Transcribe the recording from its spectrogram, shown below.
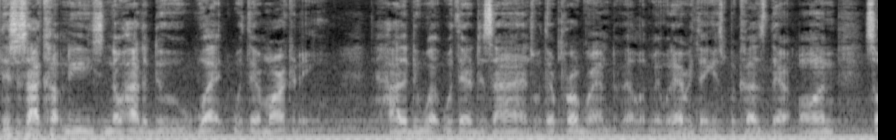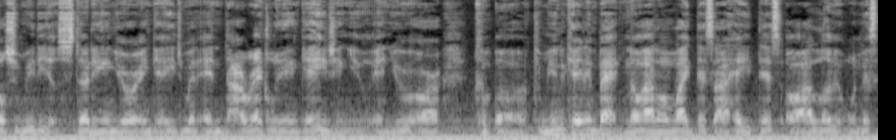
this is how companies know how to do what with their marketing, how to do what with their designs, with their program development, with everything. It's because they're on social media studying your engagement and directly engaging you. And you are co uh, communicating back. No, I don't like this. I hate this. Or I love it when this.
